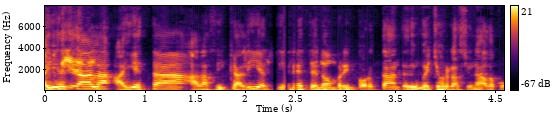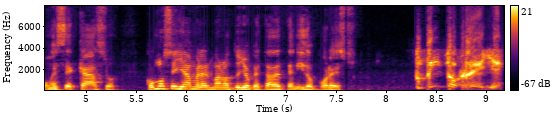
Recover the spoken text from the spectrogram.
Ahí bien. está, la, ahí está a la fiscalía, tiene este nombre importante de un hecho relacionado con ese caso. ¿Cómo se llama el hermano tuyo que está detenido por eso? Víctor Reyes.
